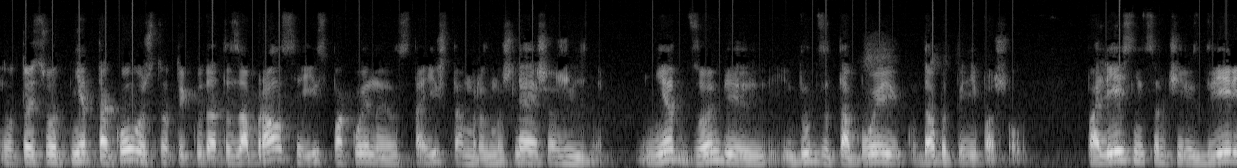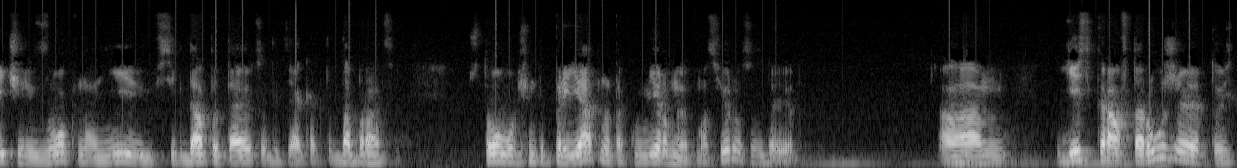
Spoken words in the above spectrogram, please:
Ну, то есть вот нет такого, что ты куда-то забрался и спокойно стоишь там, размышляешь о жизни. Нет, зомби идут за тобой, куда бы ты ни пошел. По лестницам, через двери, через окна, они всегда пытаются до тебя как-то добраться. Что, в общем-то, приятно, такую нервную атмосферу создает. Есть крафт оружия, то есть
